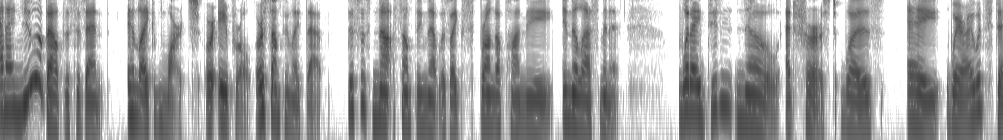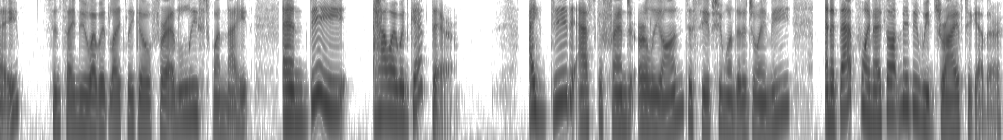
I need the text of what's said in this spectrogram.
And I knew about this event in like March or April or something like that. This was not something that was like sprung upon me in the last minute. What I didn't know at first was A, where I would stay, since I knew I would likely go for at least one night, and B, how I would get there. I did ask a friend early on to see if she wanted to join me, and at that point I thought maybe we'd drive together.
